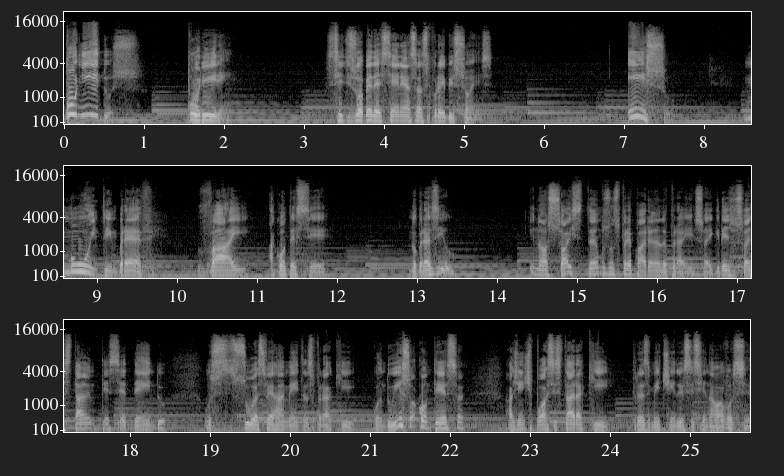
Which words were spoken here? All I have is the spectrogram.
punidos por irem se desobedecerem essas proibições. Isso, muito em breve, vai acontecer no Brasil. E nós só estamos nos preparando para isso. A igreja só está antecedendo suas ferramentas para que, quando isso aconteça, a gente possa estar aqui transmitindo esse sinal a você.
